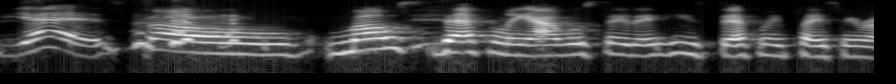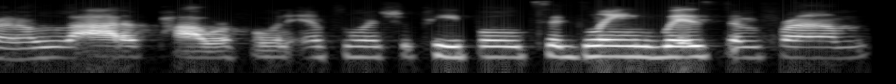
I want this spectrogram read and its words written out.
Yes. So, most definitely, I will say that he's definitely placed me around a lot of powerful and influential people to glean wisdom from.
